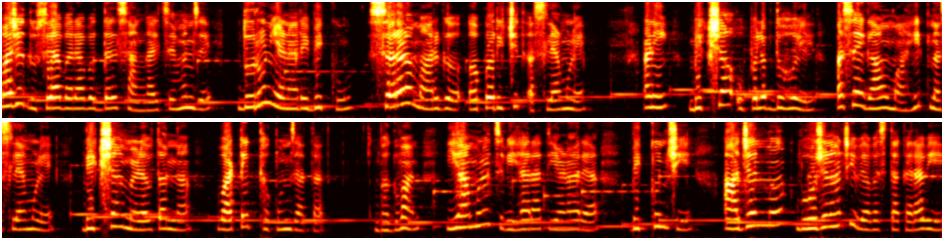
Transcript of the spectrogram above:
माझ्या दुसऱ्या वराबद्दल सांगायचे म्हणजे दुरून येणारे भिक्खू सरळ मार्ग अपरिचित असल्यामुळे आणि भिक्षा उपलब्ध होईल असे गाव माहीत नसल्यामुळे भिक्षा मिळवताना वाटेत थकून जातात. भगवान ह्यामुळेच विहारात येणाऱ्या भिक्खूंची आजन्म भोजनाची व्यवस्था करावी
